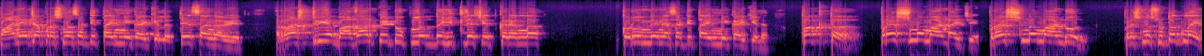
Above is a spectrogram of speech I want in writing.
पाण्याच्या प्रश्नासाठी ताईंनी काय केलं ते सांगावेत. राष्ट्रीय बाजारपेठ उपलब्ध इथल्या शेतकऱ्यांना करून देण्यासाठी ताईंनी काय केलं? फक्त प्रश्न मांडायचे. प्रश्न मांडून प्रश्न सुटत नाहीत.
